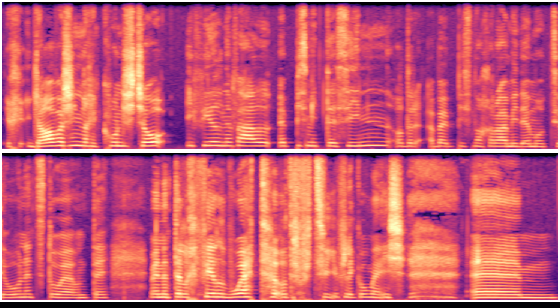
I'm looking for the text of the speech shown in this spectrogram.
ich, ja, wahrscheinlich Kunst schon in vielen Fällen etwas mit dem Sinn oder etwas nachher auch mit Emotionen zu tun. Und dann, wenn natürlich viel Wut oder Verzweiflung rum ist, ähm,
